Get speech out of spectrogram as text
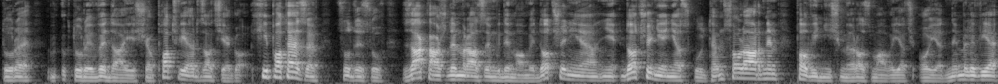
które, który wydaje się potwierdzać jego hipotezę. Cudzysłów, za każdym razem, gdy mamy do czynienia, do czynienia z kultem solarnym, powinniśmy rozmawiać o jednym lwie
